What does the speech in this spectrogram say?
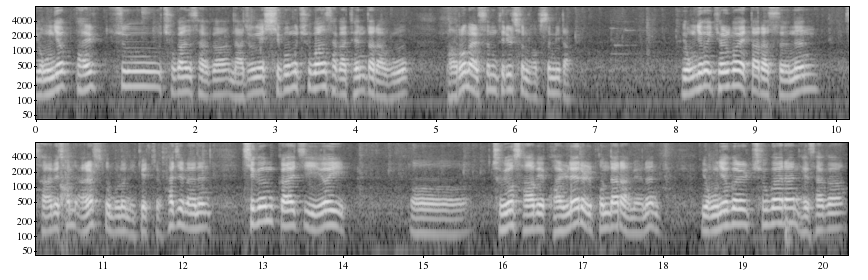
용역 발주 주관사가 나중에 시공 주관사가 된다라고 바로 말씀드릴 수는 없습니다. 용역의 결과에 따라서는 사업에 참여 안 할 수도 물론 있겠죠. 하지만은 지금까지의 어, 주요 사업의 관례를 본다라면은 용역을 주관한 회사가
